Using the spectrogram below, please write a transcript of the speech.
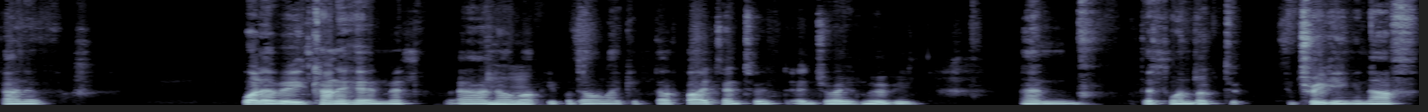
kind of, whatever. He kind of hit and miss. Uh, I know Mhm. a lot of people don't like it stuff, but I tend to enjoy his movie. And this one looked intriguing enough.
